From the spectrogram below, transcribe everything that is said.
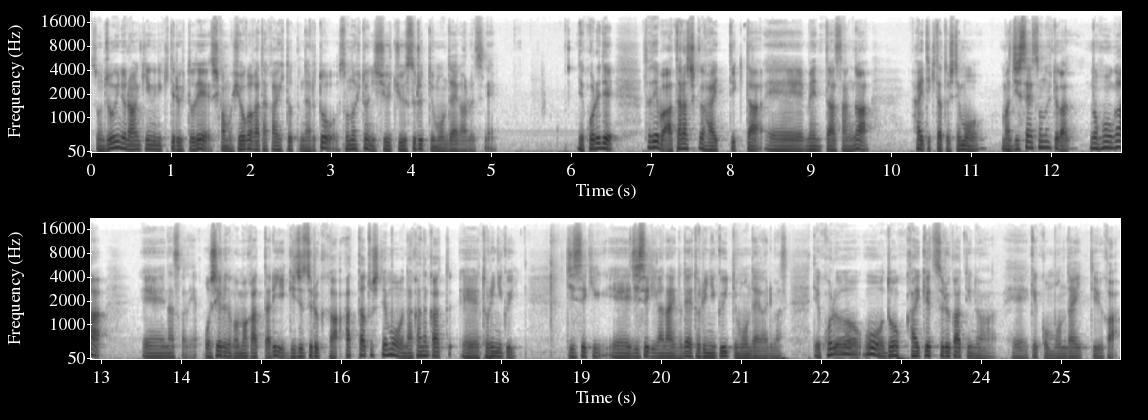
その上位のランキングに来てる人で、しかも評価が高い人ってなると、その人に集中するっていう問題があるんですね。で、これで、例えば新しく入ってきた、えー、メンターさんが入ってきたとしても、まあ実際その人が、の方が、えー、なんすかね、教えるのがうまかったり、技術力があったとしても、なかなか、えー、取りにくい。実績、えー、実績がないので取りにくいっていう問題があります。で、これをどう解決するかっていうのは、えー、結構問題っていうか、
